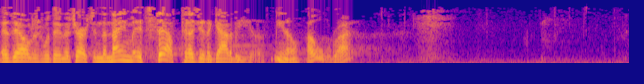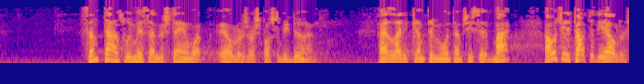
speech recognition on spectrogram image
as elders within the church. And the name itself tells you they gotta be, uh, you know, old, right? Sometimes we misunderstand what elders are supposed to be doing. I had a lady come to me one time. She said, Mike, I want you to talk to the elders.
